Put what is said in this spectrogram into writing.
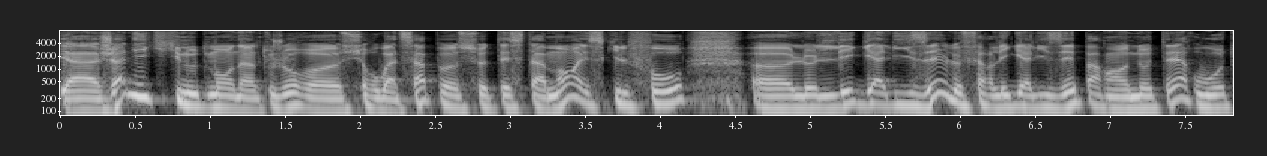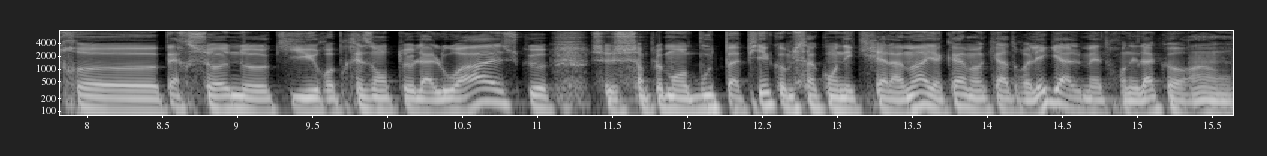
Il y a Jannick qui nous demande, hein, toujours sur WhatsApp, ce testament, est-ce qu'il faut le légaliser, le faire légaliser par un notaire ou autre personne qui représente la loi? Est-ce que c'est simplement un bout de papier comme ça qu'on écrit à la main? Quand même un cadre légal, maître, on est d'accord. Hein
